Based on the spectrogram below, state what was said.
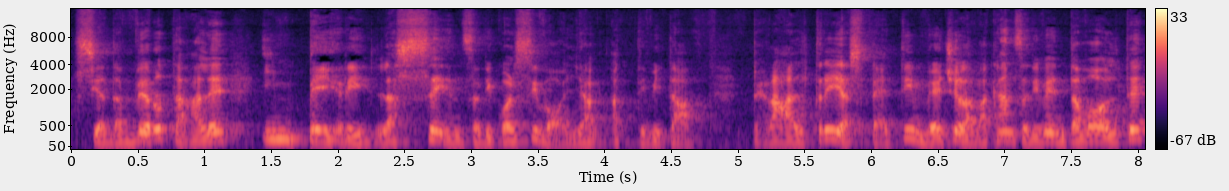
sia davvero tale imperi l'assenza di qualsivoglia attività. Per altri aspetti invece la vacanza diventa a volte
